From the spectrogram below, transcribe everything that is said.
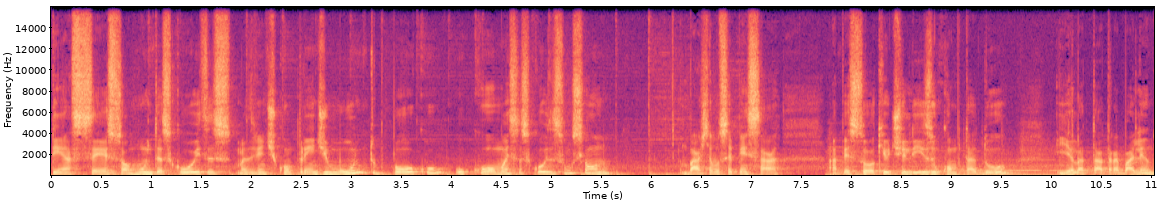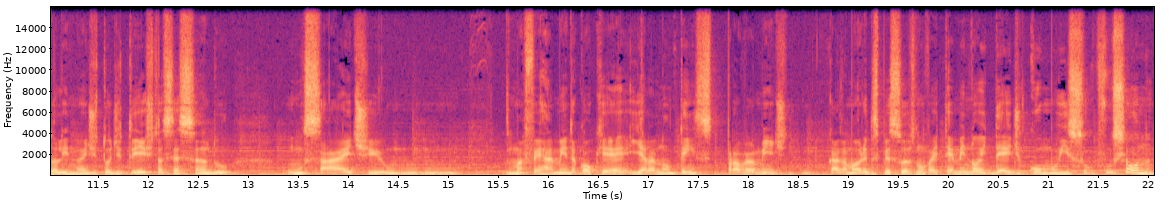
tem acesso a muitas coisas, mas a gente compreende muito pouco o como essas coisas funcionam. Basta você pensar a pessoa que utiliza um computador e ela está trabalhando ali no editor de texto, acessando um site, um, um, uma ferramenta qualquer e ela não tem, provavelmente, no caso a maioria das pessoas, não vai ter a menor ideia de como isso funciona.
